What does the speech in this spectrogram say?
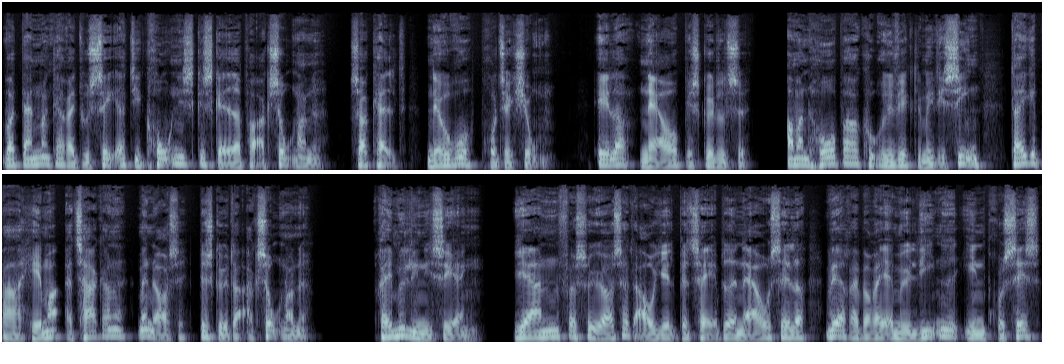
hvordan man kan reducere de kroniske skader på aktionerne, såkaldt neuroprotektion eller nervebeskyttelse, og man håber at kunne udvikle medicin, der ikke bare hæmmer attackerne, men også beskytter aktionerne. Remyelinisering Hjernen forsøger også at afhjælpe tabet af nerveceller ved at reparere myelinet i en proces,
